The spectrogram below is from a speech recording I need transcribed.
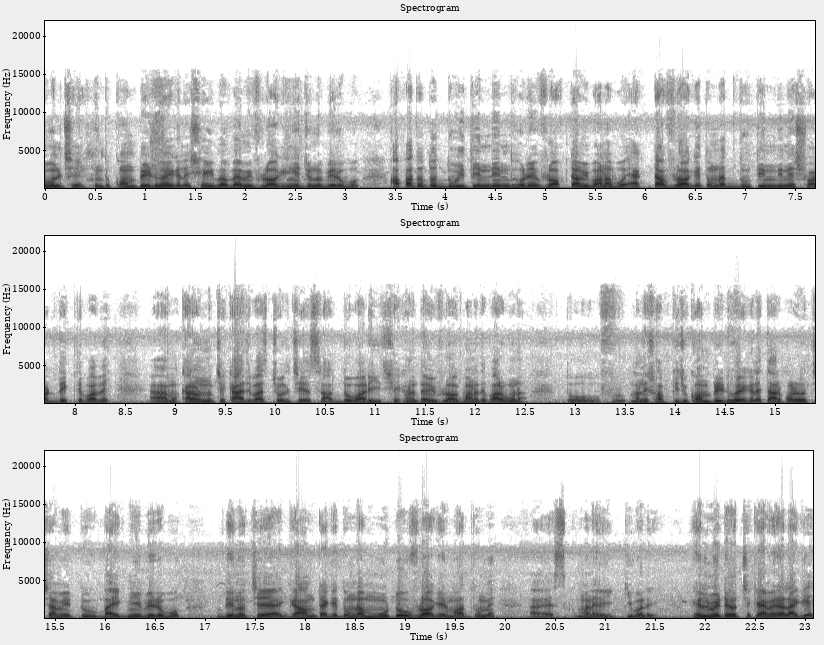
চলছে, কিন্তু কমপ্লিট হয়ে গেলে সেইভাবে আমি ভ্লগিংয়ের জন্য বেরোবো। আপাতত দুই, তিন দিন ধরে ভ্লগটা আমি বানাবো। একটা ভ্লগে তোমরা দু, তিন দিনের শর্ট দেখতে পাবে। কারণ হচ্ছে কাজ বাজ চলছে, শ্রাদ্ধ বাড়ি সেখানে তো আমি ভ্লগ বানাতে পারব না। তো মানে সব কিছু কমপ্লিট হয়ে গেলে তারপরে হচ্ছে আমি একটু বাইক নিয়ে বেরোবো। দেন হচ্ছে গ্রামটাকে তোমরা মোটো ভ্লগের মাধ্যমে মানে কি বলে হেলমেটে হচ্ছে ক্যামেরা লাগিয়ে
